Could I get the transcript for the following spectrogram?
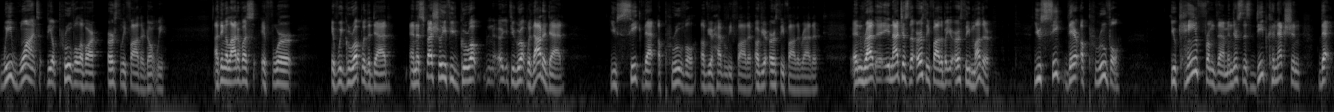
We want the approval of our earthly father don't we? I think a lot of us if we're if we grew up with a dad and especially if you grew up if you grew up without a dad you seek that approval of your heavenly father of your earthly father rather. And rather not just the earthly father but your earthly mother. You seek their approval. You came from them and there's this deep connection that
